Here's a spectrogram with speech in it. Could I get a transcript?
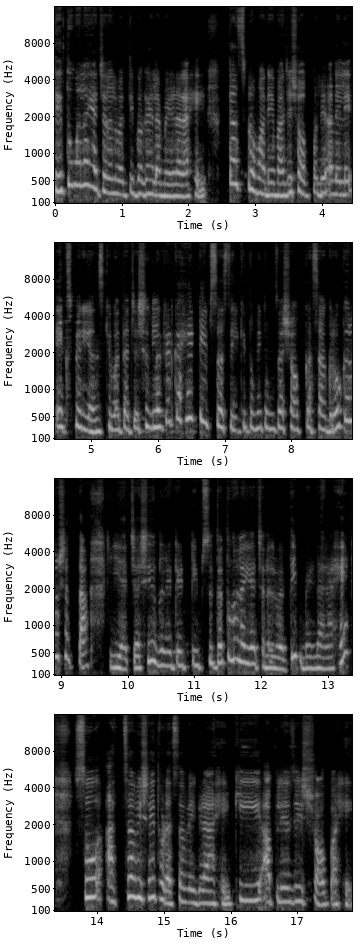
ते तुम्हाला या चॅनलवरती बघायला मिळणार आहे. त्याचप्रमाणे माझ्या शॉपमध्ये आलेले एक्सपिरियन्स किंवा त्याच्याशी रिलेटेड काही टिप्स असतील, की तुम्ही तुमचा शॉप कसा ग्रो करू शकता, याच्याशी रिलेटेड टिप्स सुद्धा तुम्हाला या चॅनलवरती मिळणार आहे. सो आजचा विषय थोडासा वेगळा आहे, की आपले जे शॉप आहे,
